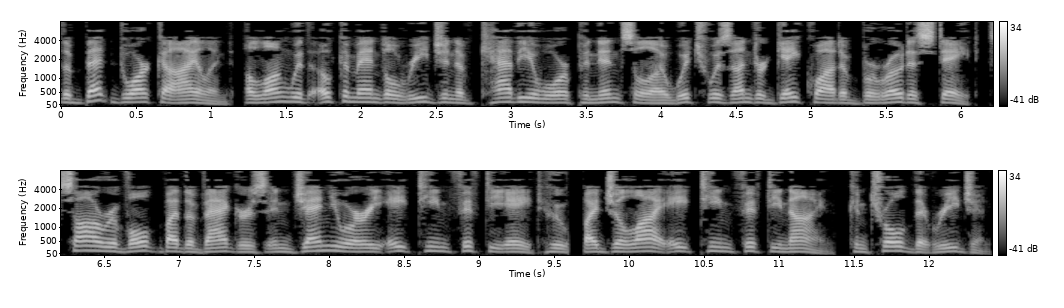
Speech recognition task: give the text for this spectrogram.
The Bet Dwarka Island, along with Okhamandal region of Kathiawar Peninsula which was under Gaikwad of Baroda state, saw a revolt by the Vaghers in January 1858 who, by July 1859, controlled that region.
